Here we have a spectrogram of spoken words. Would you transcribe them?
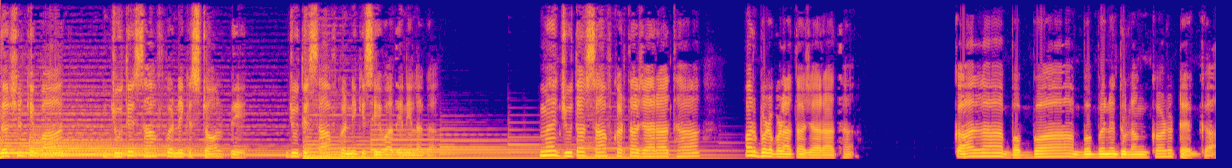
दर्शन के बाद जूते साफ़ करने के स्टॉल पे जूते साफ़ करने की सेवा देने लगा। मैं जूता साफ़ करता जा रहा था और बड़बड़ाता जा रहा था। काला बब्बा बब्बन दुलंकड़ टेग्गा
